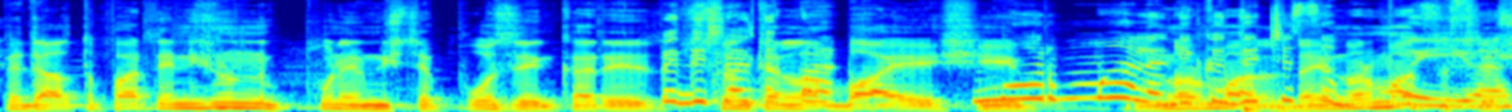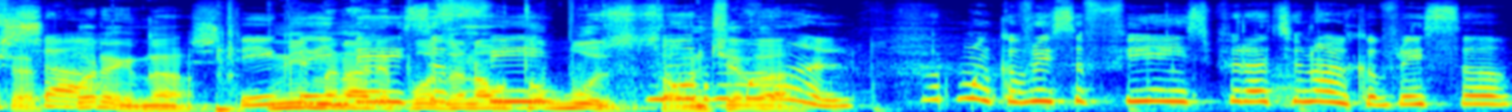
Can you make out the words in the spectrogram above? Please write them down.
Pe de altă parte, nici nu ne punem niște poze în care Pe de suntem cealaltă la parte, baie și... normal, adică de ce dar să e normal pui să fie așa? Corect, da. Știi? Nimeni că nu are ideea e poză să în fii autobuz sau normal, în ceva. Normal, că vrei să fie inspirațional, că vrei să...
